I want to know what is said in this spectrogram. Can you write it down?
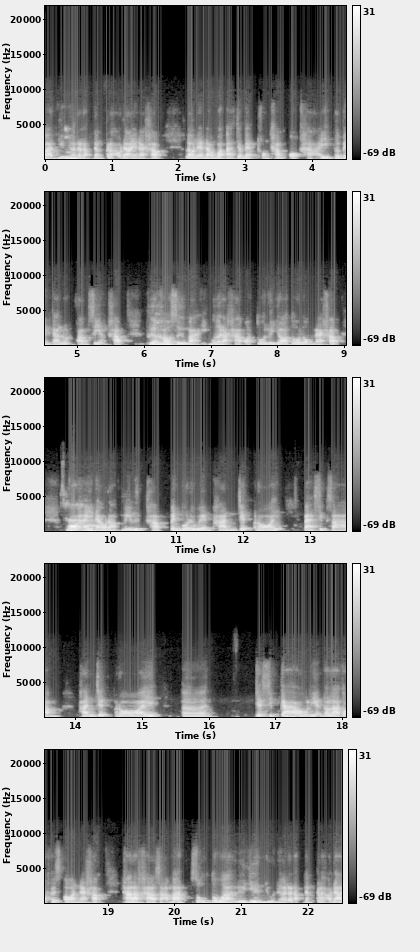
มารถยืนเหนือระดับดังกล่าวได้นะครับ เราแนะนำว่าอาจจะแบ่งทองคำออกขาย เพื่อเป็นการลดความเสี่ยงครับ เพื่อเข้าซื้อใหม่เมื่อราคาอ่อนตัวหรือย่อตัวลงนะครับ ก็ให้แนวรับไม่ลึกครับ เป็นบริเวณพันเจ็ดร้อยแปดสิบสามพันเจ็ดร้อยเอ่อ79 เหรียญดอลลาร์ต่อเทสออนนะครับ ถ้าราคาสามารถทรงตัวหรือยืนอยู่เหนือระดับดังกล่าวได้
